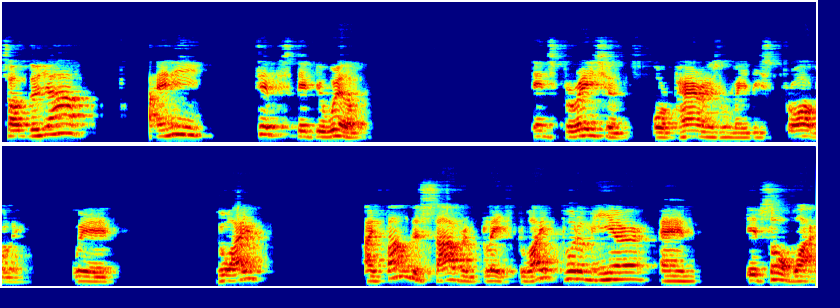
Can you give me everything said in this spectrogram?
So, do you have any tips, if you will, inspirations for parents who may be struggling with? Do I? I found this sovereign place. Do I put them here? And if so, why?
